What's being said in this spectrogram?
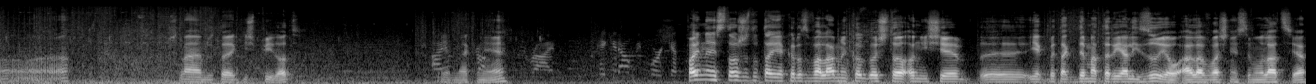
A, myślałem, że to jakiś pilot. Jednak nie. Fajne jest to, że tutaj jak rozwalamy kogoś, to oni się y, jakby tak dematerializują, ale właśnie symulacja.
